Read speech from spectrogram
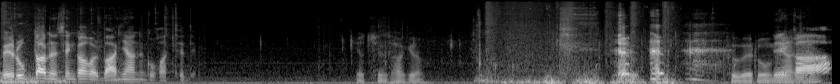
외롭다는 생각을 많이 하는 것 같아 내. 여친 사겨. 그, 그 외로움이 내가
